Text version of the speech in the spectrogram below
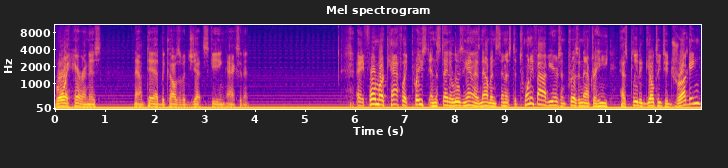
Roy Herron, is now dead because of a jet skiing accident. A former Catholic priest in the state of Louisiana has now been sentenced to 25 years in prison after he has pleaded guilty to drugging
